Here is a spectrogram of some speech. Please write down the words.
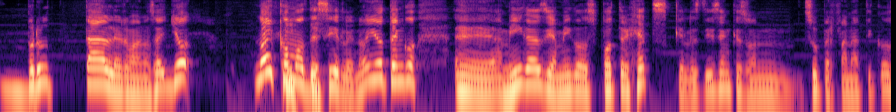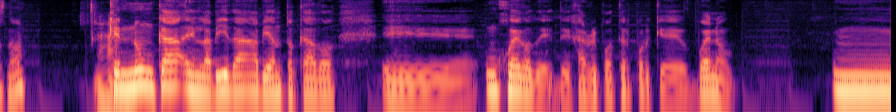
brutal tal, hermano. O sea, yo no hay cómo decirle, ¿no? Yo tengo eh, amigas y amigos Potterheads que les dicen que son súper fanáticos, ¿no? Que nunca en la vida habían tocado eh, un juego de, Harry Potter porque, bueno, mm,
